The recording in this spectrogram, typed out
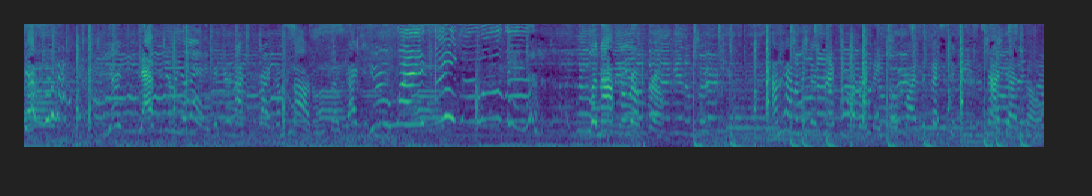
You're definitely a lame if you're not subscribed. I'm sorry, but that just you're lame. But not for real, for real. I'm having a good time for my birthday so far. The festivities is not done though.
